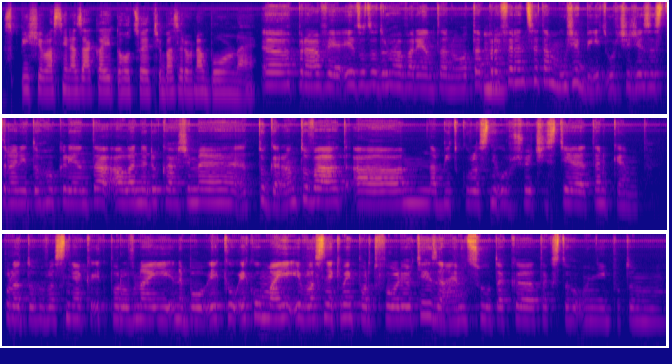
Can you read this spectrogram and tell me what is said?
spíše vlastně na základě toho, co je třeba zrovna volné? Uh, právě, je to ta druhá varianta. No. Ta mm. preference tam může být určitě ze strany toho klienta, ale nedokážeme to garantovat a nabídku vlastně určuje čistě ten kemp podle toho vlastně, jak, jak porovnají, nebo jakou, jakou mají i vlastně, jaký mají portfolio těch zájemců, tak, eh, tak z toho oni potom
